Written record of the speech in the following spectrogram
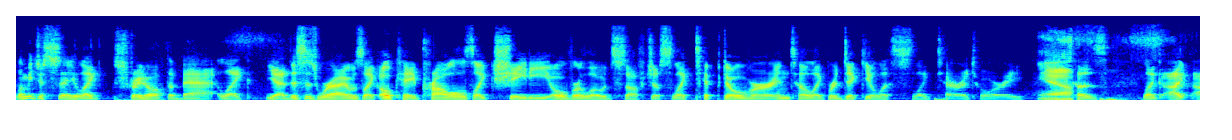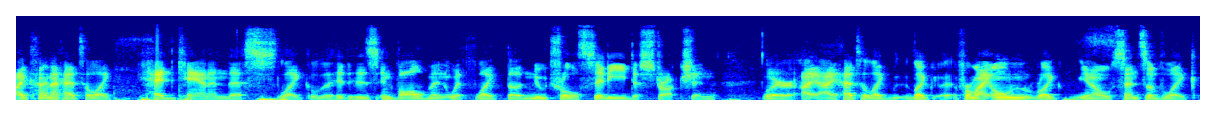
let me just say, like, straight off the bat, like, yeah, this is where I was like, okay, Prowl's, like, shady overload stuff just, like, tipped over into, like, ridiculous, like, territory. Yeah. Because, like, I, I kind of had to, like, head headcanon this, like, his involvement with, like, the neutral city destruction, where I, I had to, like, like, for my own, like, you know, sense of, like,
